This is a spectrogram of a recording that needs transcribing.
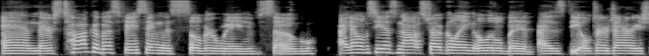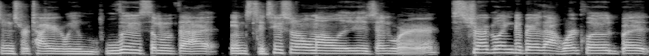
And there's talk of us facing this silver wave. So I don't see us not struggling a little bit as the older generations retire. We lose some of that institutional knowledge and we're struggling to bear that workload. But,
